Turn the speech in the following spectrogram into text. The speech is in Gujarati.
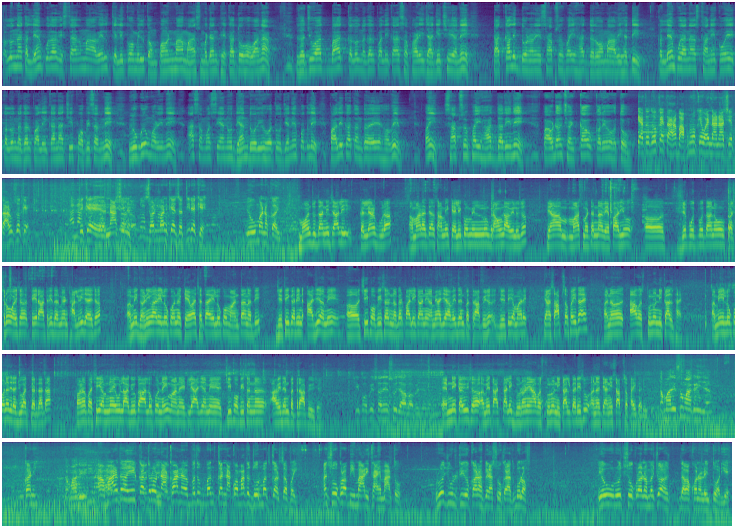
કલોલના કલ્યાણપુરા વિસ્તારમાં આવેલ કેલિકો મિલ કમ્પાઉન્ડમાં માંસ મટન ફેંકાતો હોવાના રજૂઆત બાદ કલોલ નગરપાલિકા સફાળી જાગી છે અને તાત્કાલિક ધોરણે સાફ સફાઈ હાથ ધરવામાં આવી હતી. કલ્યાણપુરાના સ્થાનિકોએ કલોલ નગરપાલિકાના ચીફ ઓફિસરને રૂબરૂ મળીને આ સમસ્યાનું ધ્યાન દોર્યું હતું, જેને પગલે પાલિકા તંત્રએ હવે અહીં સાફ સફાઈ હાથ ધરીને પાવડર છંટકાવ કર્યો હતો. કહેતો હતો કે તારા બાપનો કહેવાય નાના છે તારું છે કે? કે નાસીને સન્માન કે જતી રહે કે? એવું મને કહ્યું. મોહન સુતારની ચાલી કલ્યાણપુરા. અમારા ત્યાં સામે કેલિકો મિલનું ગ્રાઉન્ડ આવેલું છે. ત્યાં માંસ મટનના વેપારીઓ જે પોતપોતાનો કચરો હોય છે તે રાત્રિ દરમિયાન ઠાલવી જાય છે. અમે ઘણીવાર એ લોકોને કહેવા છતાં એ લોકો માનતા નથી જેથી કરીને આજે અમે ચીફ ઓફિસર નગરપાલિકાને અમે આજે આવેદનપત્ર આપ્યું છે જેથી અમારે ત્યાં સાફ સફાઈ થાય અને આ વસ્તુનો નિકાલ થાય. અમે એ લોકોને જ રજૂઆત કરતા હતા પણ પછી અમને એવું લાગ્યું કે આ લોકો નહીં માને એટલે આજે અમે ચીફ ઓફિસરને આવેદનપત્ર આપ્યું છે. ચીફ ઓફિસરે શું જવાબ આપે છે એમને કહ્યું છે અમે તાત્કાલિક ધોરણે આ વસ્તુનો નિકાલ કરીશું અને ત્યાંની સાફ સફાઈ કરીશું. તમારી શું માગણી છે? કની. તમારી અમારે તો એ કચરો નાખવાના બધું બંધ કરી નાખવા. મારે તો જોરમાં જ કરશે ભાઈ. અને છોકરો બીમારી થાય મારે તો. રોજ ઉલટીઓ કરે પેલા છોકરા તો. બોલો. એવું રોજ છોકરાને અમે ચો દવાખાને લઈને તોડીએ.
